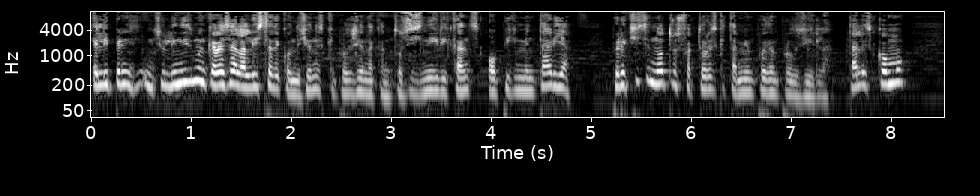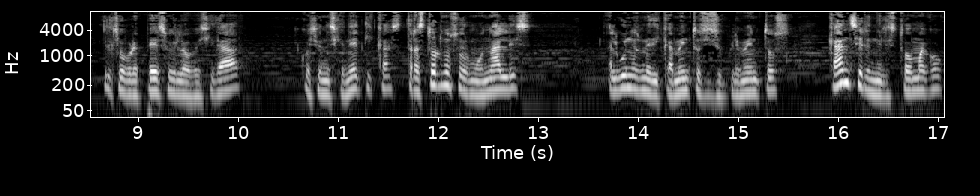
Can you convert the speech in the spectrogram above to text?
El hiperinsulinismo encabeza la lista de condiciones que producen acantosis nigricans o pigmentaria, pero existen otros factores que también pueden producirla, tales como el sobrepeso y la obesidad, cuestiones genéticas, trastornos hormonales, algunos medicamentos y suplementos, cáncer en el estómago,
